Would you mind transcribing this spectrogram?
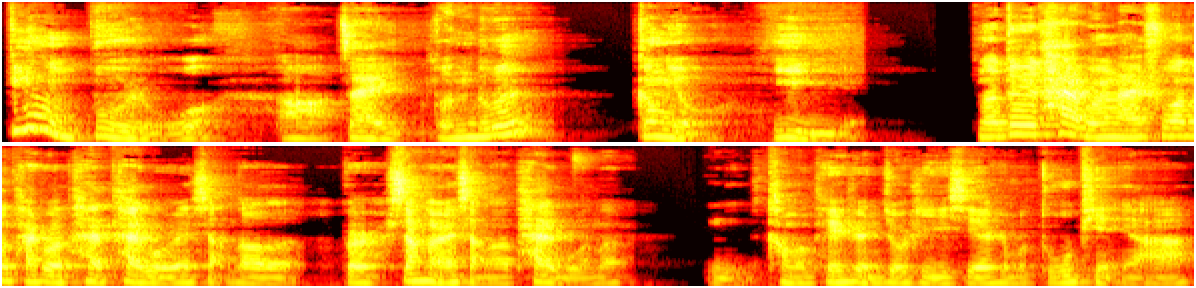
并不如啊在伦敦更有意义。那对于泰国人来说呢，他说泰泰国人想到的不是香港人想到泰国呢，嗯，connotation 就是一些什么毒品呀、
